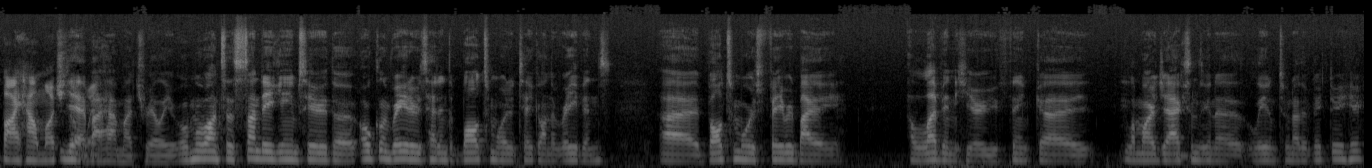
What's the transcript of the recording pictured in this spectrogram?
by how much. Yeah, win. by how much really? We'll move on to the Sunday games here. The Oakland Raiders head into Baltimore to take on the Ravens. Uh, Baltimore is favored by 11 here. You think uh, Lamar Jackson's gonna lead them to another victory here?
